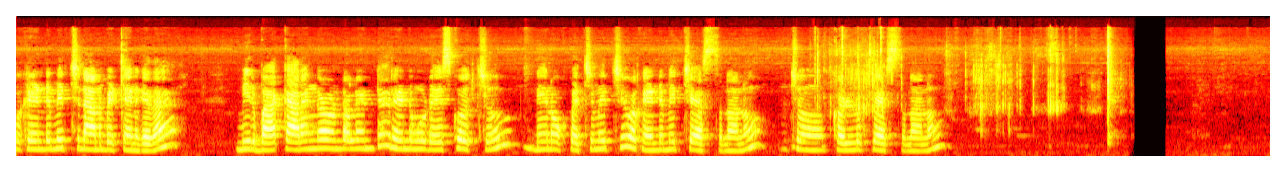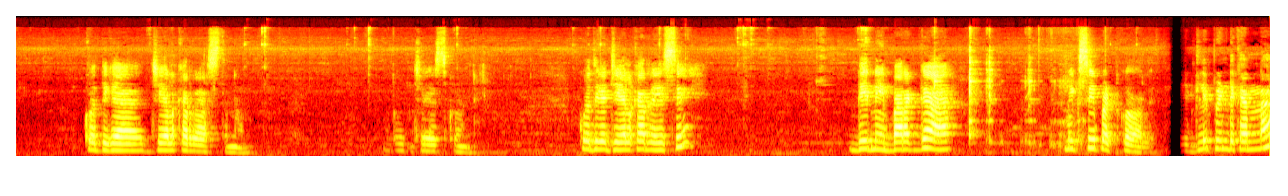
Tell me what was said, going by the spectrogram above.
ఒక ఎండుమిర్చి నానబెట్టాను కదా మీరు బాగా కారంగా ఉండాలంటే రెండు మూడు వేసుకోవచ్చు. నేను ఒక పచ్చిమిర్చి ఒక ఎండుమిర్చి వేస్తున్నాను. కొంచెం కళ్ళుప్పు వేస్తున్నాను. కొద్దిగా జీలకర్ర వేస్తున్నాను కొంచెం వేసుకోండి. కొద్దిగా జీలకర్ర వేసి దీన్ని బరగ్గా మిక్సీ పట్టుకోవాలి. ఇడ్లీ పిండి కన్నా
